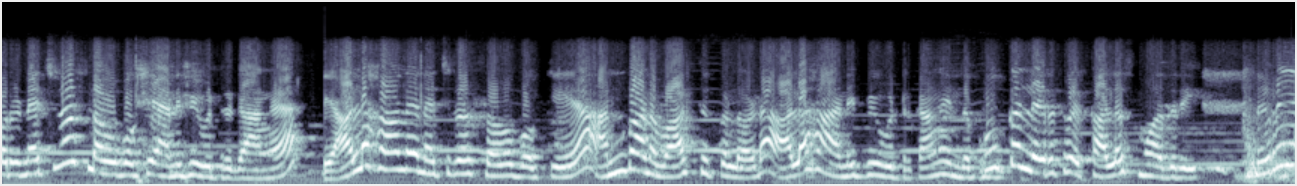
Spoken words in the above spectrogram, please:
ஒரு நேச்சுரல் ஃப்ளவர் பொக்கே அனுப்பி விட்டுருக்காங்க. அழகான நேச்சுரல் ஃப்ளவர் பொக்கே அன்பான வாழ்த்துக்களோட அழகா அனுப்பி விட்டுருக்காங்க. இந்த பூக்கள்ல இருக்கிற கலர்ஸ் மாதிரி நிறைய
